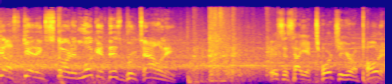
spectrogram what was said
just getting started. Look at this brutality. This is how you torture your opponent.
